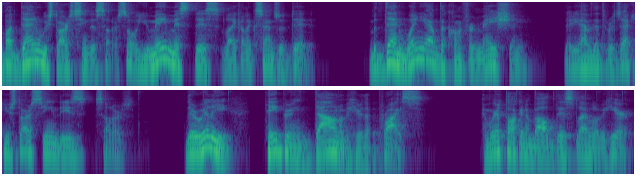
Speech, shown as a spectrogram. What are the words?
But then we start seeing the seller. So you may miss this like Alexandra did. But then when you have the confirmation that you have that rejection, you start seeing these sellers. They're really tapering down over here, the price. And we're talking about this level over here.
